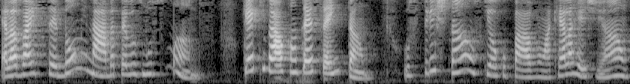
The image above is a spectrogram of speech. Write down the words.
ela vai ser dominada pelos muçulmanos. O que, que vai acontecer então? Os cristãos que ocupavam aquela região,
